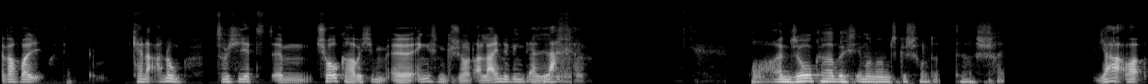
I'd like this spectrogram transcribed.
Einfach weil, keine Ahnung, zum Beispiel jetzt ähm, Joker habe ich im äh, Englischen geschaut, alleine wegen der Lache. Boah, einen Joke habe ich immer noch nicht geschaut, Alter. Scheiße. Ja, aber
